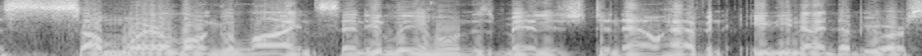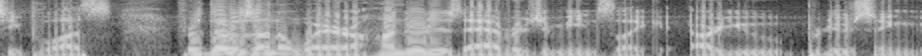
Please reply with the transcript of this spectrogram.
Somewhere along the line, Sandy Leon has managed to now have an 89 WRC plus. For those unaware, 100 is average. It means like, are you producing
